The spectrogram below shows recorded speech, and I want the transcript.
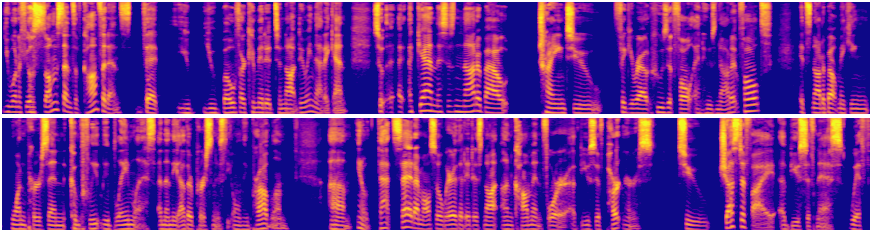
You want to feel some sense of confidence that you you both are committed to not doing that again. So a- again, this is not about trying to figure out who's at fault and who's not at fault. It's not about making one person completely blameless and then the other person is the only problem. Um, you know, that said, I'm also aware that it is not uncommon for abusive partners to justify abusiveness with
